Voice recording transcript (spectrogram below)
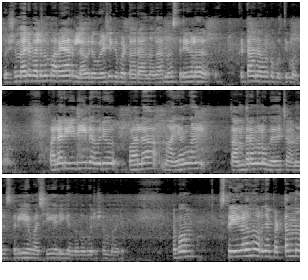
പുരുഷന്മാർ പലതും പറയാറില്ല അവർ ഉപേക്ഷിക്കപ്പെട്ടവരാണെന്ന്. കാരണം സ്ത്രീകൾ കിട്ടാൻ അവർക്ക് ബുദ്ധിമുട്ടാണ് പല രീതിയിൽ അവർ പല നയങ്ങൾ തന്ത്രങ്ങൾ ഉപയോഗിച്ചാണ് ഒരു സ്ത്രീയെ വശീകരിക്കുന്നത് പുരുഷന്മാർ അപ്പം സ്ത്രീകളെന്ന് പറഞ്ഞാൽ പെട്ടെന്ന്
